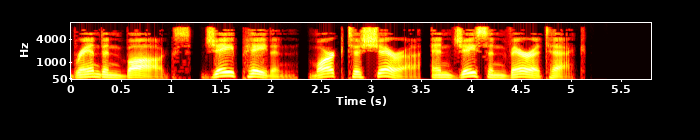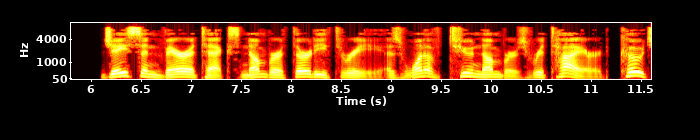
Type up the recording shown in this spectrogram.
Brandon Boggs, Jay Payton, Mark Teixeira, and Jason Varitek. Jason Varitek's number 33 is one of two numbers retired, coach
